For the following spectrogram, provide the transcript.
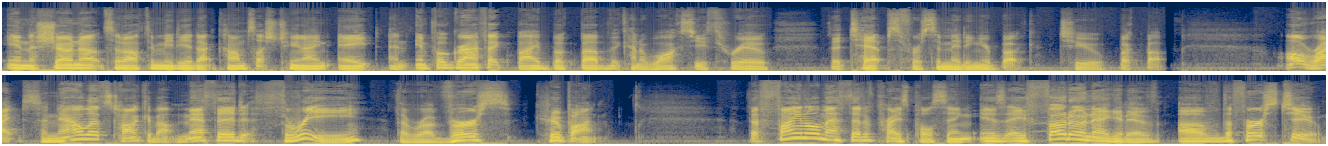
in the show notes at authormedia.com slash 298 an infographic by BookBub that kind of walks you through the tips for submitting your book to BookBub. All right, so now let's talk about method three, the reverse coupon. The final method of price pulsing is a photo negative of the first two.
